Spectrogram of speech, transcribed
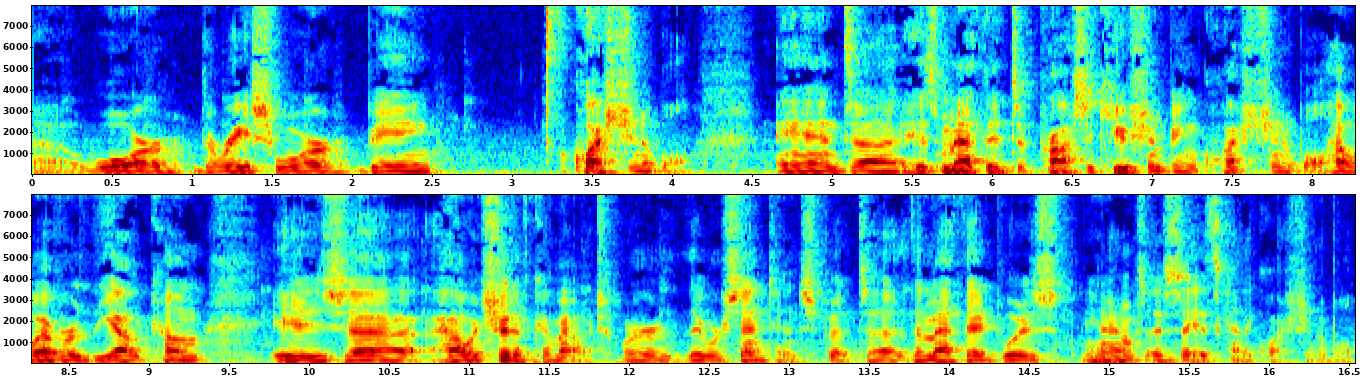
uh, war, the race war, being questionable and uh, his methods of prosecution being questionable. However, the outcome is uh, how it should have come out, where they were sentenced. But uh, the method was, you know, I say it's kind of questionable.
